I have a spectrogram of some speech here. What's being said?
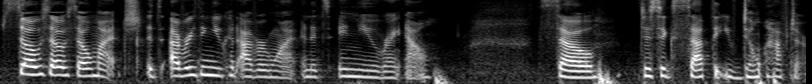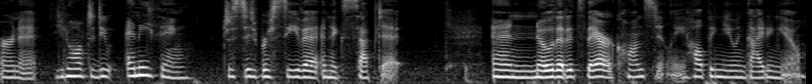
so, so, so much. It's everything you could ever want and it's in you right now. So just accept that you don't have to earn it, you don't have to do anything just to receive it and accept it and know that it's there constantly helping you and guiding you.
